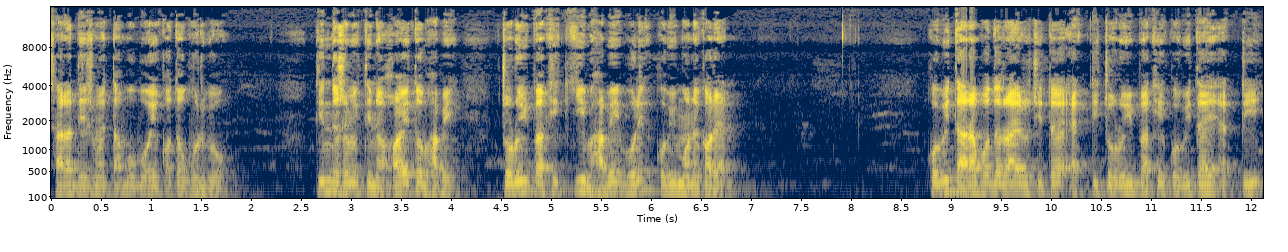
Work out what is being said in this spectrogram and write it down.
সারা দেশময় তাঁবু বয়ে কত ঘুরব? তিন দশমিক তিনে, হয়তো ভাবে চড়ুই পাখি কী ভাবে বলে কবি মনে করেন? কবি তারাপদ রায় রচিত একটি চড়ুই পাখি কবিতায় একটি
